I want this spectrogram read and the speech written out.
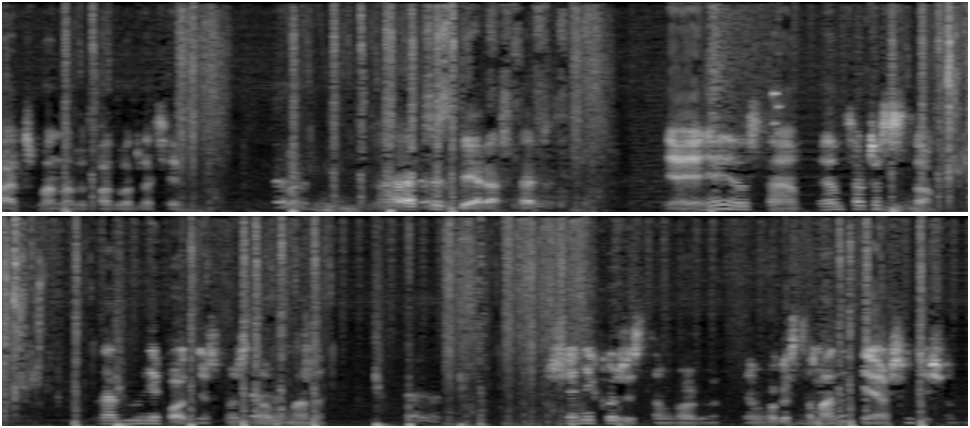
Patrz, mana wypadła dla ciebie. No ale ty zbierasz pewnie. Nie, ja nie, nie dostałem. Ja mam cały czas 100. Nawet bym nie podniósł, może znowu manę. Już ja nie korzystam w ogóle. Ja mam w ogóle 100 many? Nie, 80.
